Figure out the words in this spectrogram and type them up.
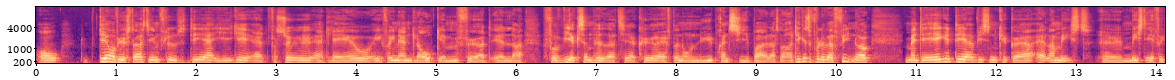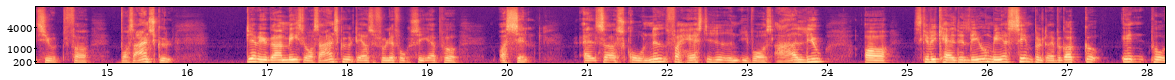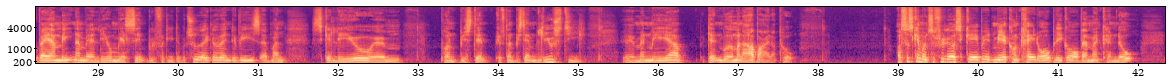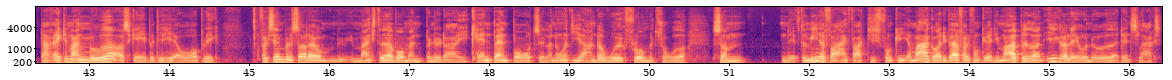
Og der, hvor vi har størst indflydelse, det er ikke at forsøge at lave for en eller anden lov gennemført, eller få virksomheder til at køre efter nogle nye principper, eller sådan noget. Og det kan selvfølgelig være fint nok, men det er ikke der, vi sådan kan gøre allermest øh, mest effektivt for vores egen skyld. Det, vi kan gøre mest for vores egen skyld, det er jo selvfølgelig at fokusere på os selv. Altså at skrue ned for hastigheden i vores eget liv, og skal vi kalde det leve mere simpelt, og jeg vil godt gå ind på, hvad jeg mener med at leve mere simpelt, fordi det betyder ikke nødvendigvis, at man skal leve øhm, på en bestemt, efter en bestemt livsstil, øh, men mere den måde, man arbejder på. Og så skal man selvfølgelig også skabe et mere konkret overblik over, hvad man kan nå. Der er rigtig mange måder at skabe det her overblik. For eksempel så er der jo mange steder, hvor man benytter Kanban boards eller nogle af de her andre workflow-metoder, som efter min erfaring faktisk fungerer meget godt. I hvert fald fungerer de meget bedre end ikke at lave noget af den slags.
